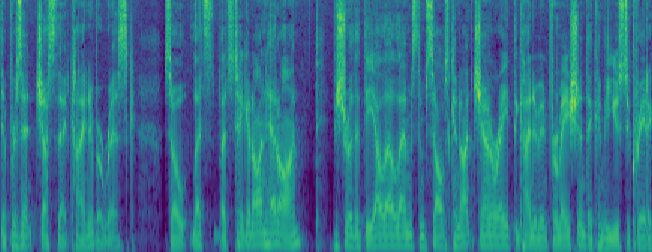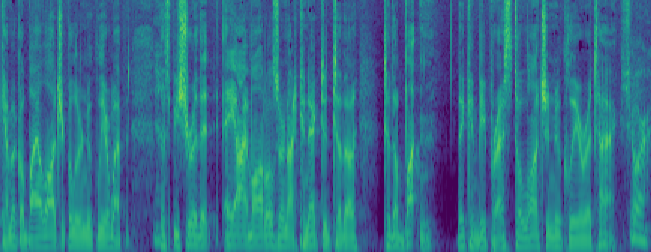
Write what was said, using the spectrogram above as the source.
that present just that kind of a risk. So let's let's take it on head on. Be sure that the LLMs themselves cannot generate the kind of information that can be used to create a chemical, biological, or nuclear weapon. Yeah. Let's be sure that AI models are not connected to the to the button that can be pressed to launch a nuclear attack. Sure.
